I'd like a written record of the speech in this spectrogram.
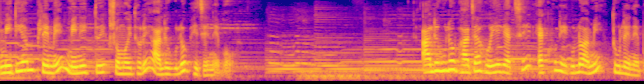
মিডিয়াম ফ্লেমে মিনিট দুয়েক সময় ধরে আলুগুলো ভেজে নেব। আলুগুলো ভাজা হয়ে গেছে, এখন এগুলো আমি তুলে নেব।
